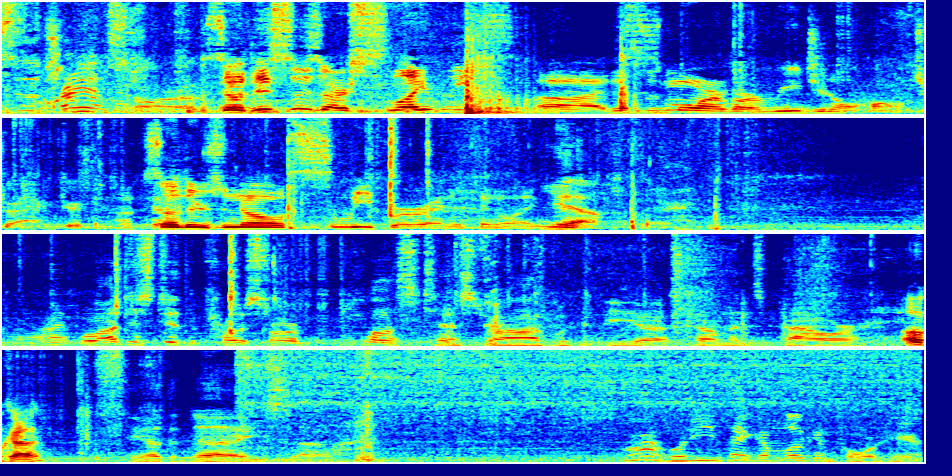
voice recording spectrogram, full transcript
this is a Transtar. Okay. So this is our slightly, uh, this is more of our regional haul tractor. So there's no sleeper or anything like Yeah. that. Yeah. All right. Well, I just did the ProStar Plus test drive with the uh, Cummins Power Okay. the other day. So, all right. What do you think I'm looking for here?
